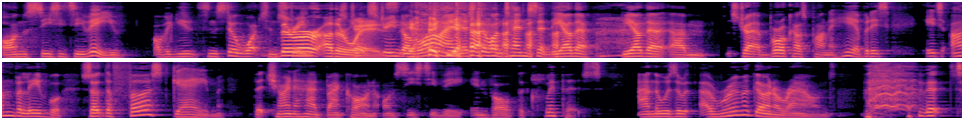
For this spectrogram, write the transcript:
on CCTV. You've obviously you can still watch them. There streamed- are other stre- ways. streamed Yeah. online. They're still on Tencent, the other the other um, broadcast partner here. But it's it's unbelievable. So the first game that China had back on on CCTV involved the Clippers, and there was a, a rumor going around that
